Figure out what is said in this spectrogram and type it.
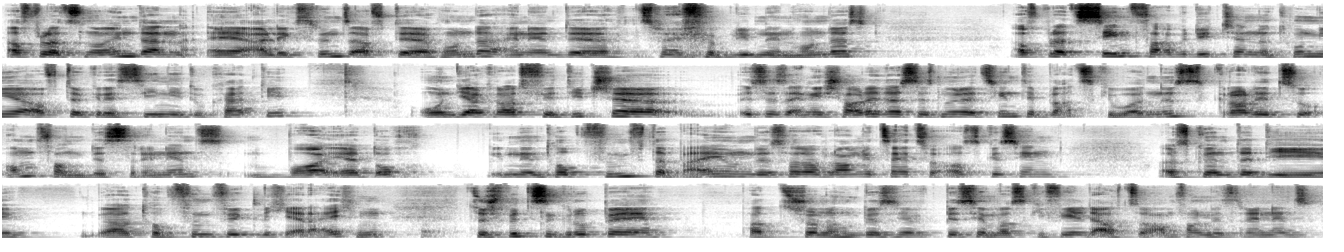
Auf Platz 9 dann äh, Alex Rins auf der Honda, einer der zwei verbliebenen Hondas. Auf Platz 10 Fabio Di Giannantonio auf der Gressini Ducati. Und ja, gerade für Ditscher ist es eigentlich schade, dass es nur der zehnte Platz geworden ist. Gerade zu Anfang des Rennens war er doch in den Top 5 dabei und es hat auch lange Zeit so ausgesehen, als könnte er die ja, Top 5 wirklich erreichen. Zur Spitzengruppe hat schon noch ein bisschen, bisschen was gefehlt, auch zu Anfang des Rennens.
